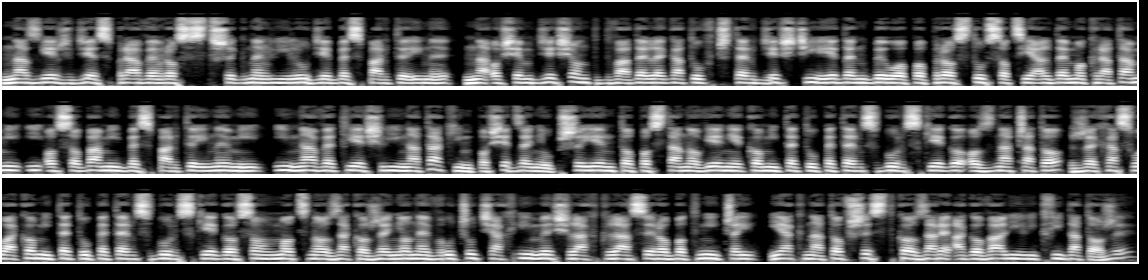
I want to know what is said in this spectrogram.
Na zjeździe sprawę rozstrzygnęli ludzie bezpartyjny, na 82 delegatów 41 było po prostu socjaldemokratami i osobami bezpartyjnymi. I nawet jeśli na takim posiedzeniu przyjęto postanowienie Komitetu Petersburskiego oznacza to, że hasła Komitetu Petersburskiego są mocno zakorzenione w uczuciach i myślach klasy robotniczej, jak na to wszystko zareagowali likwidatorzy?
